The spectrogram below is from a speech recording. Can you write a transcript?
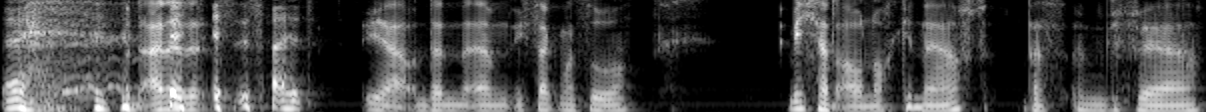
Und einer es, es ist halt, Ja, und dann, ähm, ich sag mal so, mich hat auch noch genervt, dass ungefähr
